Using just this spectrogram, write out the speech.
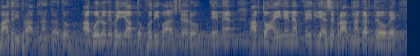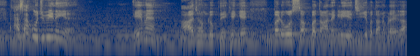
पादरी प्रार्थना कर दो. आप बोलोगे भैया आप तो खुद ही पास्टर हो. मैन आप तो आईने में अपने लिए ऐसे प्रार्थना करते हो ऐसा कुछ भी नहीं है. एमेन आज हम लोग देखेंगे बट वो सब बताने के लिए ये चीज़ें बताना पड़ेगा।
